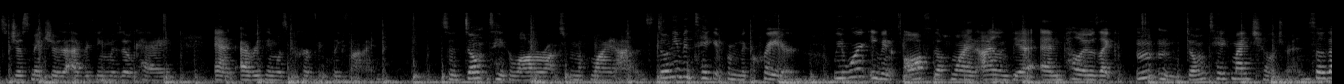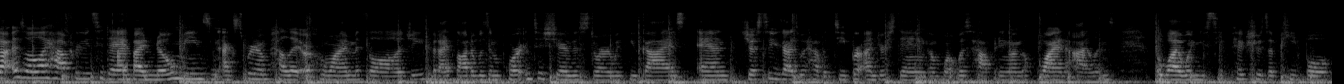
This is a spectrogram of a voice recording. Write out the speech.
to just make sure that everything was okay and everything was perfectly fine. So don't take a lava rocks from the Hawaiian Islands. Don't even take it from the crater. We weren't even off the Hawaiian Island yet, and Pele was like, mm-mm, don't take my children. So that is all I have for you today. I'm by no means an expert on Pele or Hawaiian mythology, but I thought it was important to share this story with you guys, and just so you guys would have a deeper understanding of what was happening on the Hawaiian Islands, and why when you see pictures of people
